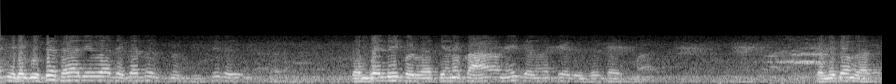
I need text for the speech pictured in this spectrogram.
એટલે ગુસ્સે થવા જેવું આ જગત જ નથી? સમજણ નહીં પડવા, તેનો કારણ નહીં જાણવા તે માણસ. તમને કેમ લાગે?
